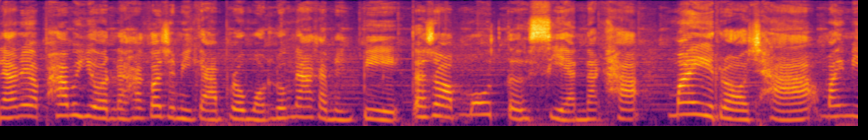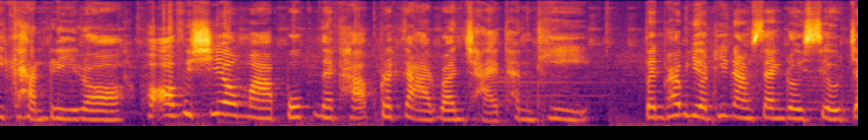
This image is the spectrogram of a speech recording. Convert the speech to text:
แล้วเนี่ยภาพยนตร์นะคะ ก็จะมีการโปรโมทล่วงหน้ากันเป็นปี แต่สำหรับโมเตอร์เซียนนะคะ ไม่รอช้าไม่มีการรีรอพอออฟฟิเชียลมาปุ๊บนะคะ ประกาศวันฉายทันที เป็นภาพยนตร์ที่นำแสดงโดยเซียวจ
